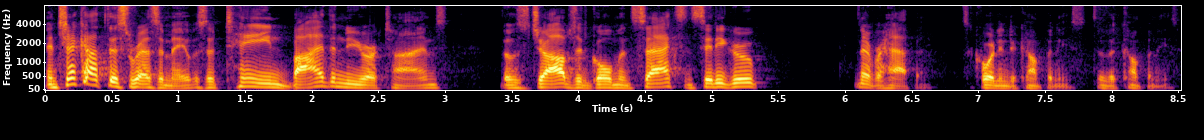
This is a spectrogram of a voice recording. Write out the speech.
And check out this resume. It was obtained by the New York Times. Those jobs at Goldman Sachs and Citigroup never happened, according to companies, to the companies.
